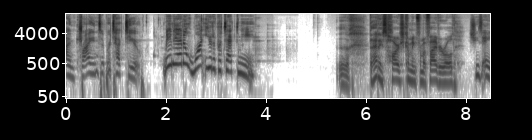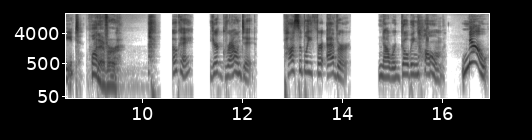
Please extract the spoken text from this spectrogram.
I'm trying to protect you. Maybe I don't want you to protect me. Ugh. That is harsh coming from a five year old. She's eight. Whatever. Okay, you're grounded. Possibly forever. Now we're going home. No!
